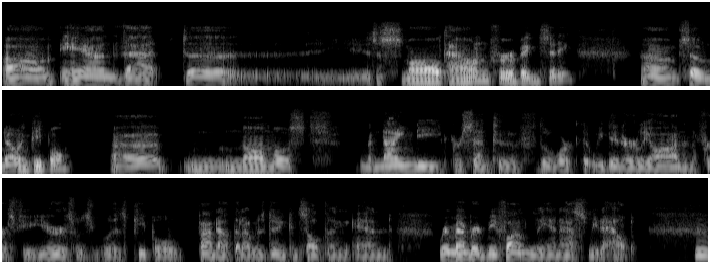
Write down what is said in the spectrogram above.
Um, and that uh, is a small town for a big city. Um, so knowing people, uh, almost 90% of the work that we did early on in the first few years was was people found out that I was doing consulting and remembered me fondly and asked me to help. Hmm.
